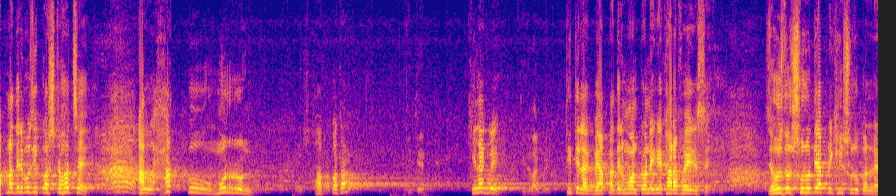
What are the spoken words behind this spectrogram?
আপনাদের বুঝি কষ্ট হচ্ছে? আল হাক্কু মুররুন। হক কথা? কি লাগবে। তিতে লাগবে। আপনাদের মনটা অনেকে খারাপ হয়ে গেছে। যে হুজুর শুরুতে আপনি কি শুরু করলেন?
